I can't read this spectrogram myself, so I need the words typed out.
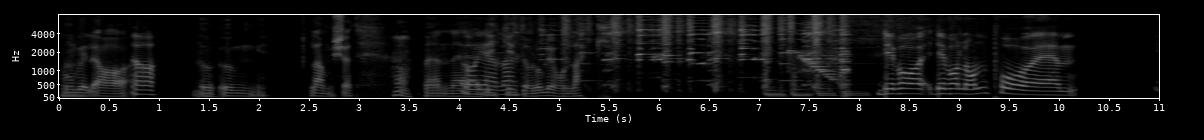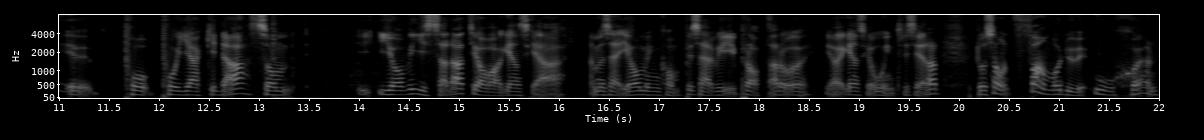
Hon Mm. ville ha Ja, Mm. ung lammkött. Men eh, det gick inte och då blev hon lack. det var, det var någon på, ehm, eh, på, på Yakida som jag visade att jag var ganska, ja men så här, jag och min kompis här, vi pratar och jag är ganska ointresserad. Då sa hon, fan vad du är oskön,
